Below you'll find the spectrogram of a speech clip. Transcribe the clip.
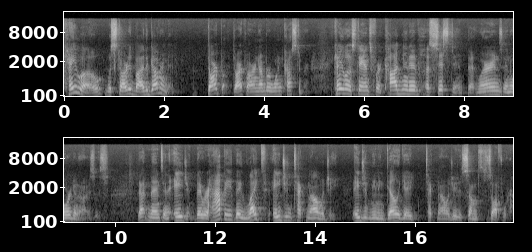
CALO was started by the government, DARPA, DARPA our number one customer. CALO stands for Cognitive Assistant that learns and organizes. That meant an agent. They were happy, they liked agent technology. Agent meaning delegate technology to some software.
